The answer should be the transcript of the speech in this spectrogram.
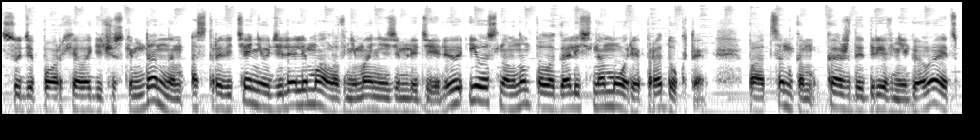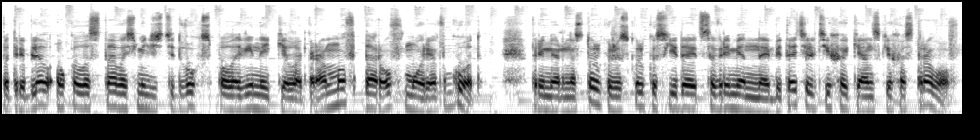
Судя по археологическим данным, островитяне уделяли мало внимания земледелию и в основном полагались на морепродукты. По оценкам, каждый древний гавайец потреблял около 182,5 килограммов даров моря в год. Примерно столько же, сколько съедает современный обитатель Тихоокеанских островов.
